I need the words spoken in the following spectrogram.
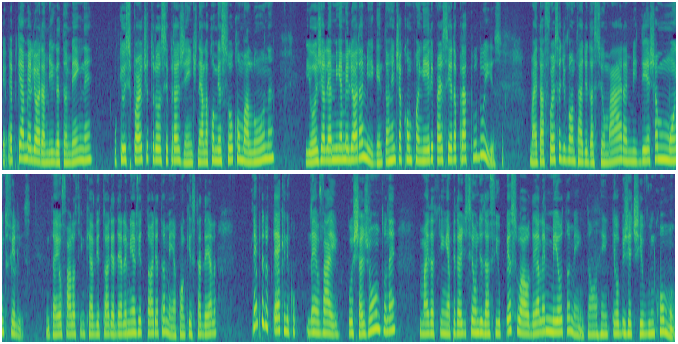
é porque é a melhor amiga também, né? O que o esporte trouxe pra gente, né? Ela começou como aluna e hoje ela é a minha melhor amiga. Então a gente é companheira e parceira para tudo isso. Mas a força de vontade da Silmara me deixa muito feliz. Então eu falo assim que a vitória dela é minha vitória também, a conquista dela. Sempre do técnico, né, vai puxa junto, né? Mas assim, apesar de ser um desafio pessoal dela, é meu também. Então a gente tem objetivo em comum.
